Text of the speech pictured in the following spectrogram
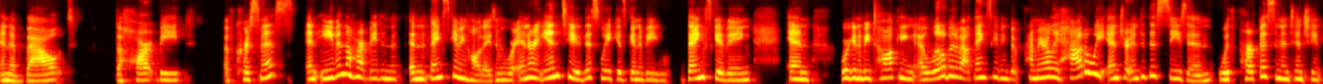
and about the heartbeat of Christmas and even the heartbeat in the and the Thanksgiving holidays. I mean, we're entering into this week is going to be Thanksgiving and we're going to be talking a little bit about Thanksgiving, but primarily how do we enter into this season with purpose and intention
